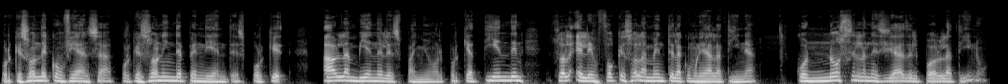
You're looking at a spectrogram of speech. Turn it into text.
porque son de confianza, porque son independientes, porque hablan bien el español, porque atienden el enfoque solamente de la comunidad latina, conocen las necesidades del pueblo latino.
